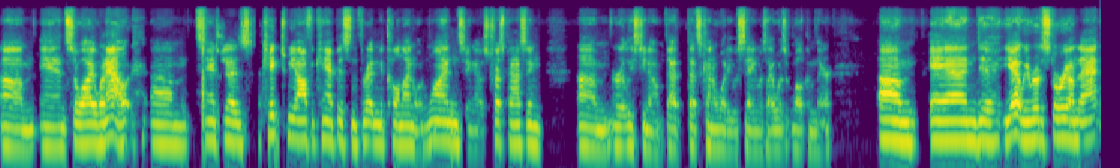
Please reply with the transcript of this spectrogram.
Um, and so I went out. Um, Sanchez kicked me off of campus and threatened to call 911, saying I was trespassing. Um, or at least, you know, that that's kind of what he was saying was I wasn't welcome there. Um, and uh, yeah, we wrote a story on that.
